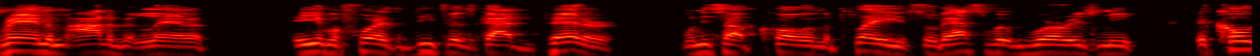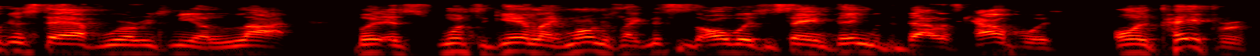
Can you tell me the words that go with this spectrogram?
ran him out of Atlanta. The year before that, the defense got better when he stopped calling the plays. So that's what worries me. The coaching staff worries me a lot. But it's once again, like Martin's like, this is always the same thing with the Dallas Cowboys. On paper,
